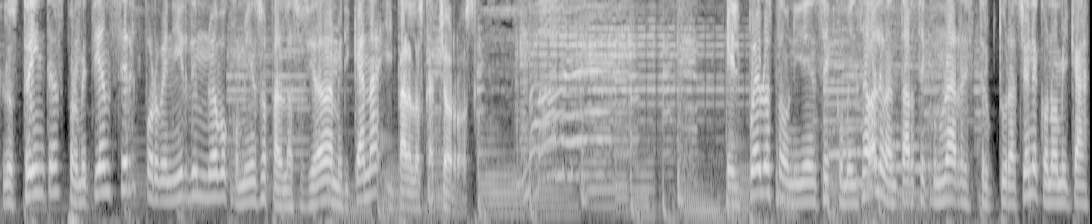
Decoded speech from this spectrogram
Los 30 prometían ser el porvenir de un nuevo comienzo para la sociedad americana y para los cachorros. El pueblo estadounidense comenzaba a levantarse con una reestructuración económica,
